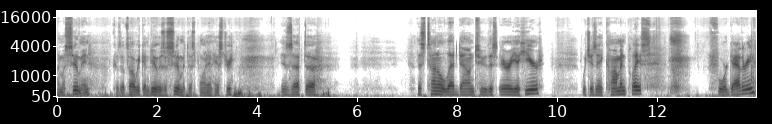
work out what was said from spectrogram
I'm assuming, because that's all we can do is assume at this point in history, is that uh, this tunnel led down to this area here, which is a common place for gathering,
